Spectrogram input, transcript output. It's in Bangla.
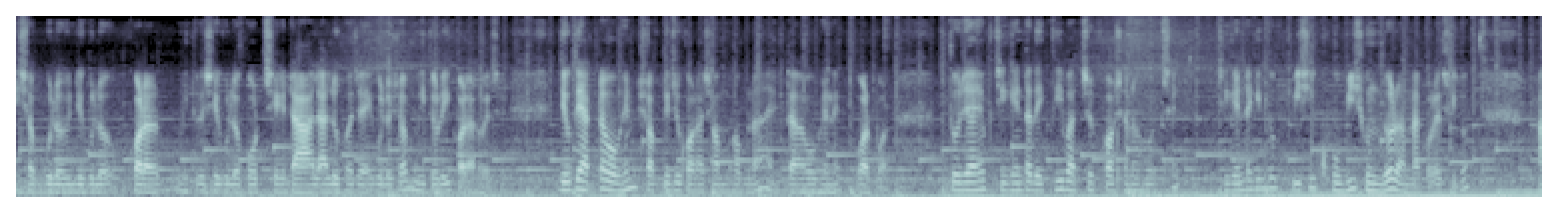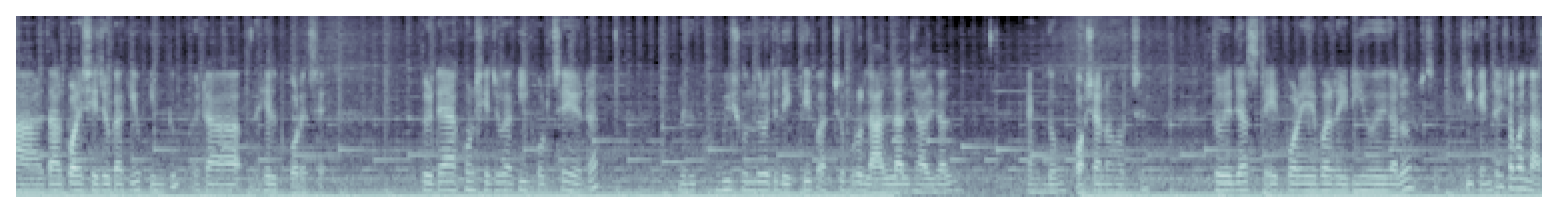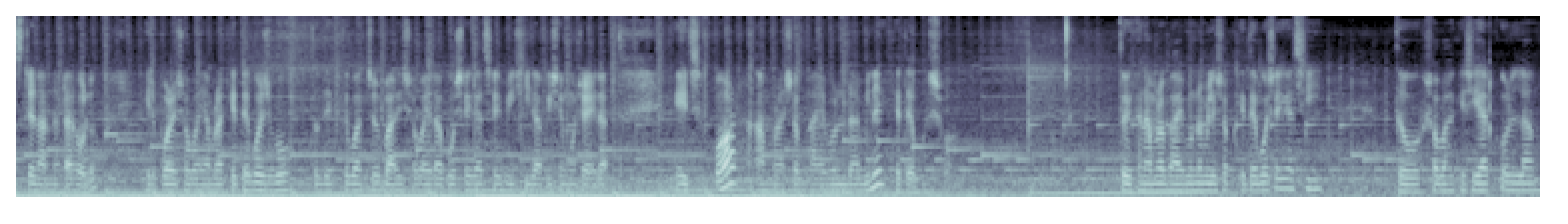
এইসবগুলো যেগুলো করার ভিতরে সেগুলো করছে, ডাল, আলু ভাজা, এগুলো সব ভিতরেই করা হয়েছে। যেহেতু একটা ওভেন সব কিছু করা সম্ভব না একটা ওভেনে পরপর তো যাই হোক চিকেনটা দেখতেই পাচ্ছ কষানো হচ্ছে। চিকেনটা কিন্তু পিসি খুবই সুন্দর রান্না করেছিল। আর তারপরে সেজো কাকিও কিন্তু এটা হেল্প করেছে। তো এটা এখন সেজো কাকি করছে এটা। খুবই সুন্দর হচ্ছে, দেখতেই পাচ্ছ, পুরো লাল লাল ঝাল ঝাল, একদম কষানো হচ্ছে। তো জাস্ট এরপরে এবার রেডি হয়ে গেল চিকেনটা সবার লাস্টে রান্নাটা হলো। এরপরে সবাই আমরা খেতে বসবো। তো দেখতে পাচ্ছ, বাড়ির সবাইরা বসে গেছে পিসিরা পিসি মশাইরা এরপর আমরা সব ভাই বোনরা মিলে খেতে বসবো। তো এখানে আমরা ভাই বোনরা মিলে সব খেতে বসে গেছি। তো সবাইকে শেয়ার করলাম।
